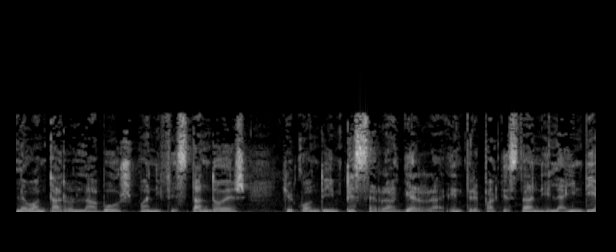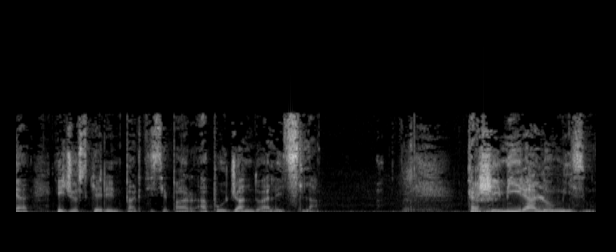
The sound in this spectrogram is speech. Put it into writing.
levantaron la voz manifestando es que cuando empiece la guerra entre Pakistán y la India, ellos quieren participar apoyando al Islam. Kashmir lo mismo,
